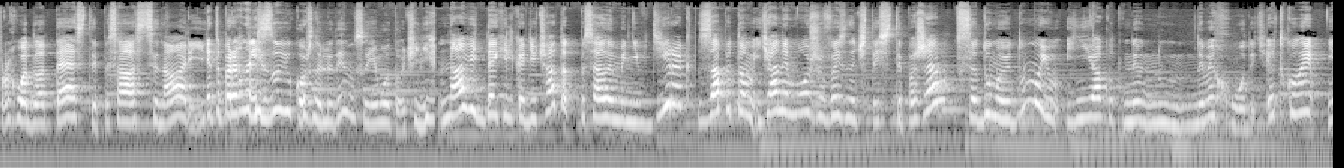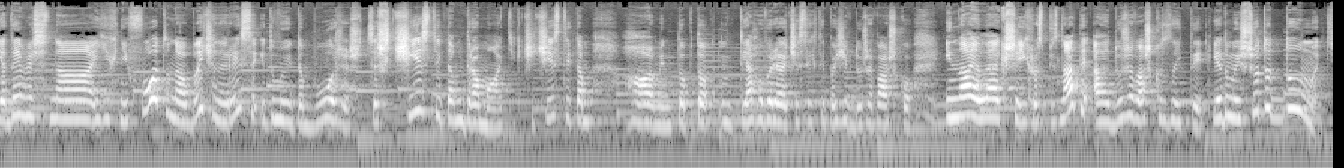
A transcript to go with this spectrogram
проходила тести, писала сценарії, я тепер аналізую кожну людину в своєму оточенні. Навіть декілька дівчаток писали мені в Дірект з запитом: я не можу визначитись з типажем, все думаю, думаю, і ніяк от не, ну, не виходить. І от коли я дивлюсь на їхні фото, на обличчя, на риси, і думаю, та боже ж, це ж чистий там драматик, чи чистий там гамін. Тобто, я говорила, чистих типажів дуже важко і найлегше їх розпізнати, але дуже важко знайти. Я думаю, що тут думать,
